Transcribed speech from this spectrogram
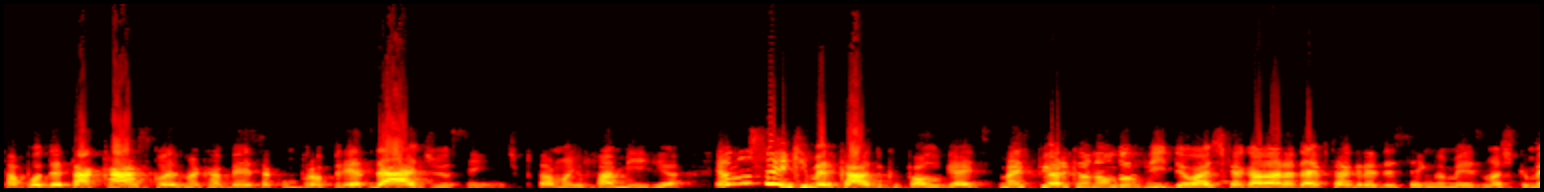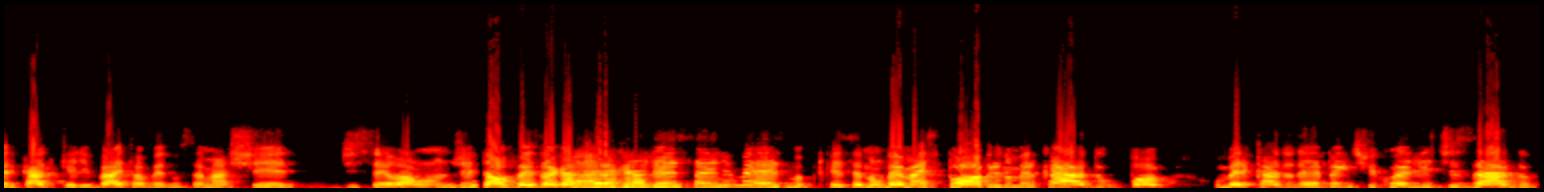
Pra poder tacar as coisas na cabeça com propriedade, assim, tipo, tamanho família. Eu não sei em que mercado que o Paulo Guedes. Mas pior que eu não duvido. Eu acho que a galera deve estar agradecendo mesmo. Acho que o mercado que ele vai, talvez no Samachê, de sei lá onde, talvez a galera agradeça ele mesmo. Porque você não vê mais pobre no mercado. O, po- o mercado, de repente, ficou elitizado,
